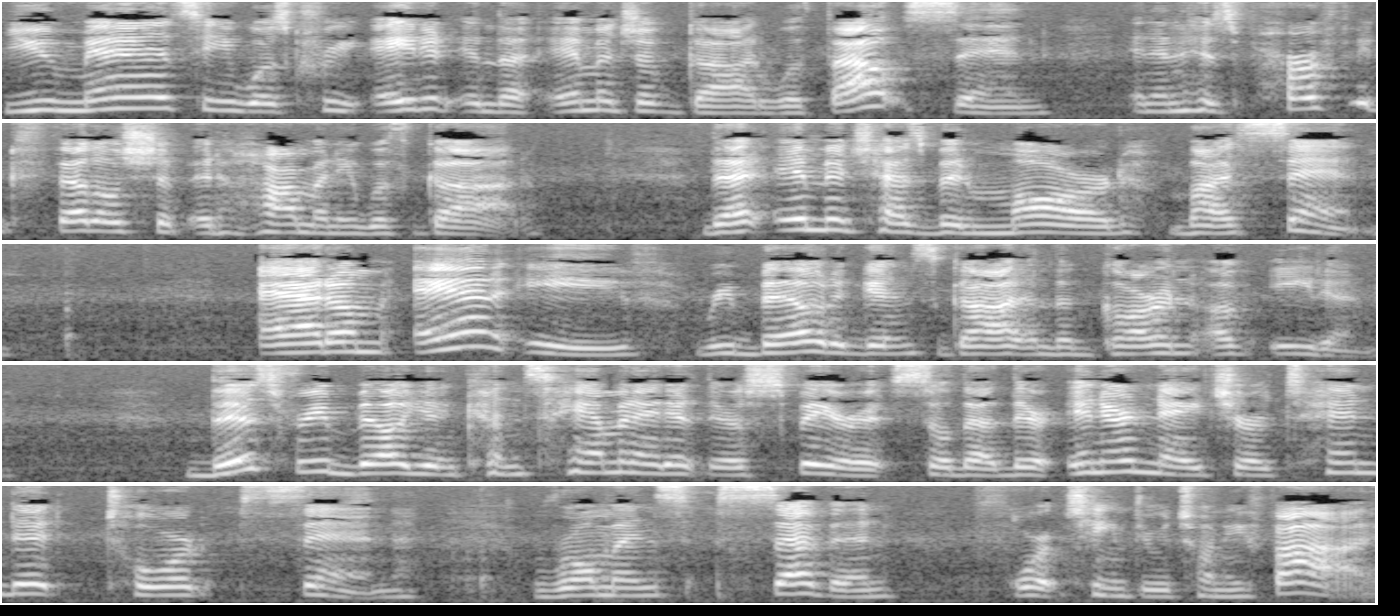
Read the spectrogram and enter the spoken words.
Humanity was created in the image of God without sin and in his perfect fellowship and harmony with God. That image has been marred by sin. Adam and Eve rebelled against God in the Garden of Eden. This rebellion contaminated their spirits so that their inner nature tended toward sin. Romans 7 14 through 25.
